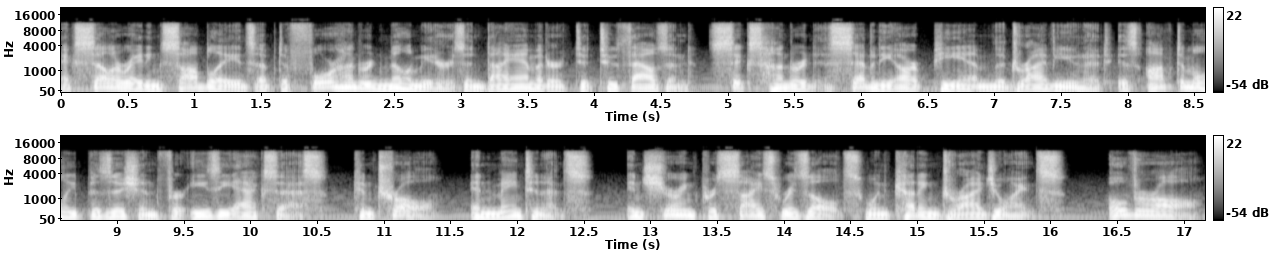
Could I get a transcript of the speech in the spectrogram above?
accelerating saw blades up to 400 millimeters in diameter to 2,670 RPM. The drive unit is optimally positioned for easy access, control, and maintenance, ensuring precise results when cutting dry joints. Overall,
